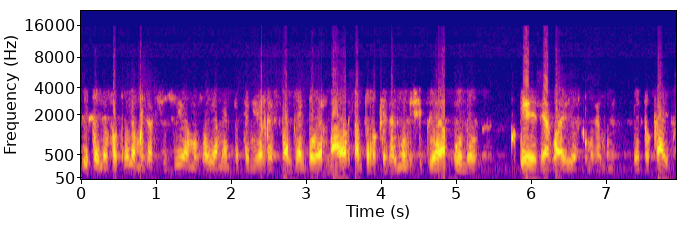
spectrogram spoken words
y pues nosotros lo hemos exigido, hemos obviamente tenido el respaldo del gobernador, tanto lo que es el municipio de Apulo, eh, de Agua de Dios, como el municipio de Tocaiba.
